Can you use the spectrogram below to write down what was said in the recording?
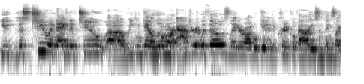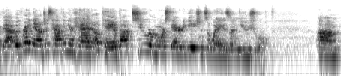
you, this 2 and negative 2, uh, we can get a little more accurate with those. Later on we'll get into critical values and things like that. But right now, just having your head, okay, about 2 or more standard deviations away is unusual. Um,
